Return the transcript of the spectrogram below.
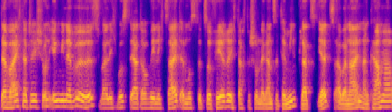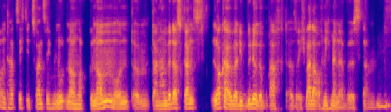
da war ich natürlich schon irgendwie nervös, weil ich wusste, er hatte auch wenig Zeit, er musste zur Fähre. Ich dachte schon, der ganze Termin platzt jetzt, aber nein, dann kam er und hat sich die 20 Minuten auch noch genommen und ähm, dann haben wir das ganz locker über die Bühne gebracht. Also ich war da auch nicht mehr nervös dann. Mhm.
